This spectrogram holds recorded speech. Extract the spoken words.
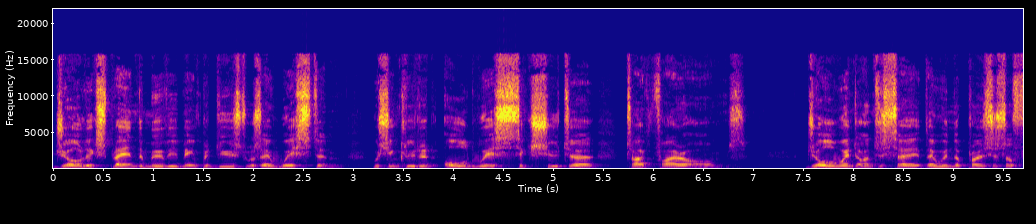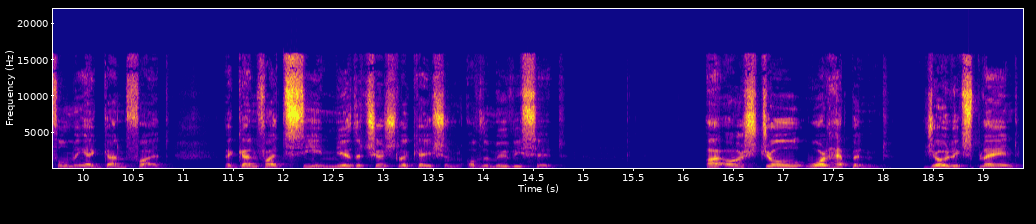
Joel explained the movie being produced was a Western, which included Old West six shooter type firearms. Joel went on to say they were in the process of filming a gunfight, a gunfight scene near the church location of the movie set. I asked Joel what happened. Joel explained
